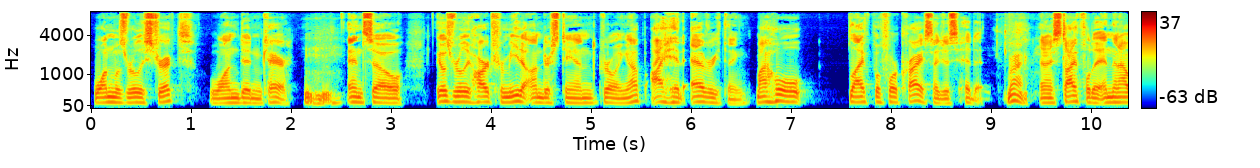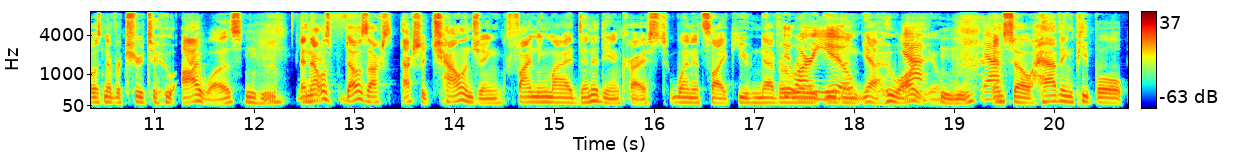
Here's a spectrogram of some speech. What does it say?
One was really strict one didn't care. Mm-hmm. And so it was really hard for me to understand growing up. I hid everything. My whole life before Christ, I just hid it. Right. And I stifled it. And then I was never true to who I was. Mm-hmm. And that was that was actually challenging finding my identity in Christ when it's like you never Who really are you? even yeah, who Yeah. are you? Mm-hmm. Yeah. And so having people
